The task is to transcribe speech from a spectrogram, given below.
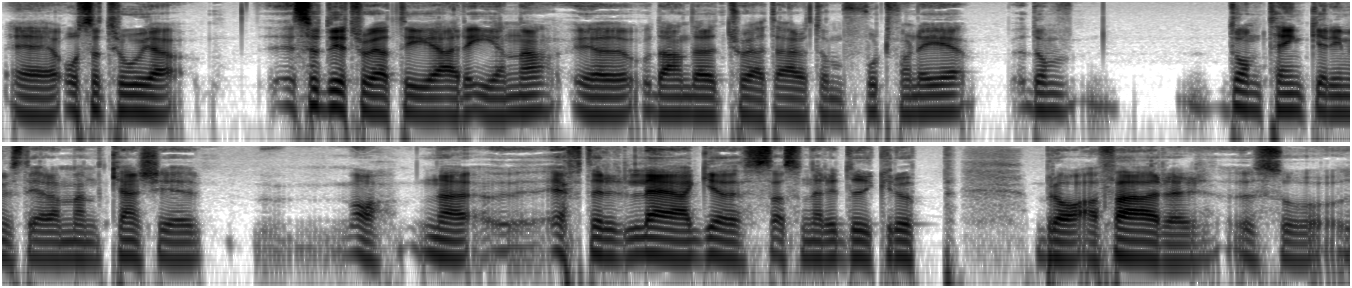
eh, och så tror jag, så det tror jag att det är det ena. Eh, och det andra tror jag att det är att de fortfarande är de, de tänker investera men kanske ja, när, efter läge, alltså när det dyker upp bra affärer, så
